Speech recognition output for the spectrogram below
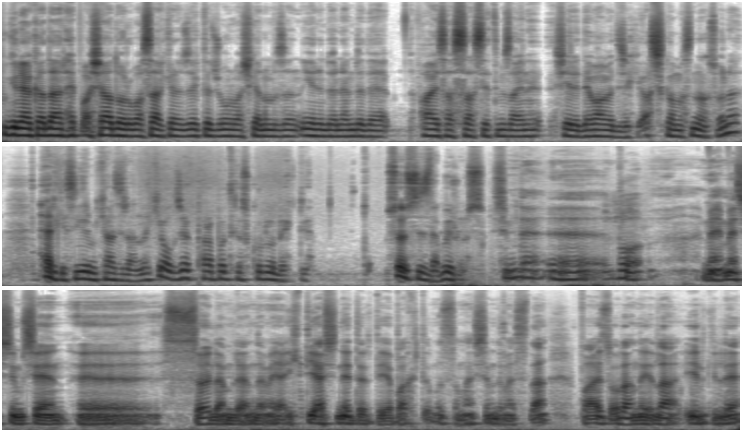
Bugüne kadar hep aşağı doğru basarken özellikle Cumhurbaşkanımızın yeni dönemde de faiz hassasiyetimiz aynı şeyle devam edecek açıklamasından sonra herkes 22 Haziran'daki olacak para politikası kurulu bekliyor. Söz sizde buyurunuz. Şimdi e, bu Mehmet Şimşek'in e, söylemlerine veya ihtiyaç nedir diye baktığımız zaman şimdi mesela faiz oranıyla ilgili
